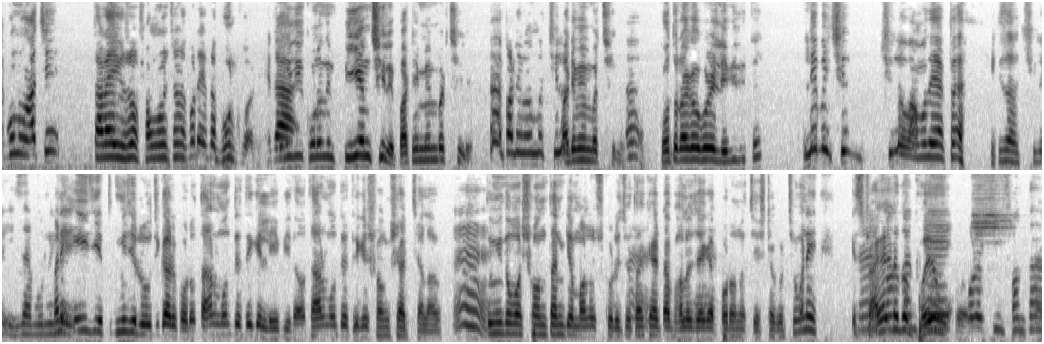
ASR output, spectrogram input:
এখনও আছে তারা এইসব সমালোচনা করে এটা ভুল করে। এটা তুমি কি কোনোদিন পিএম ছিলে পার্টি মেম্বার ছিলে? হ্যাঁ পার্টি মেম্বার ছিল পার্টি মেম্বার ছিলে? হ্যাঁ। কত টাকা করে লেভি দিতে? লেবে ছিল আমাদের একটা হিসাব ছিল হিসাব মানে এই যে তুমি যে রোজগার করো তার মধ্যে থেকে লেবি দাও তার মধ্যে থেকে সংসার চালাও। হ্যাঁ। তুমি তোমার সন্তানকে মানুষ করেছ তাকে একটা ভালো জায়গায় পড়ানোর চেষ্টা করছ। মানে স্ট্রাগলটা তো সন্তানকে ভয়ঙ্কর। করেছি সন্তান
